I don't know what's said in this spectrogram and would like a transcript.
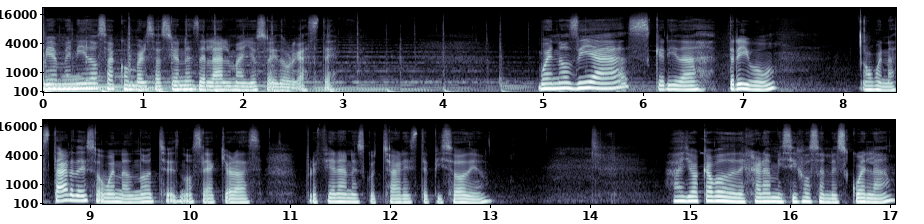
Bienvenidos a Conversaciones del Alma, yo soy Durgaste. Buenos días, querida tribu, o buenas tardes o buenas noches, no sé a qué horas prefieran escuchar este episodio. Ah, yo acabo de dejar a mis hijos en la escuela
